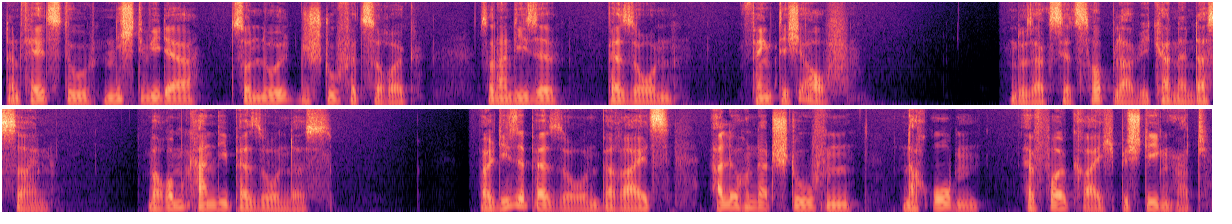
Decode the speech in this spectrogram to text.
dann fällst du nicht wieder zur nullten Stufe zurück, sondern diese Person fängt dich auf. Und du sagst jetzt, hoppla, wie kann denn das sein? Warum kann die Person das? Weil diese Person bereits alle 100 Stufen nach oben erfolgreich bestiegen hat.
